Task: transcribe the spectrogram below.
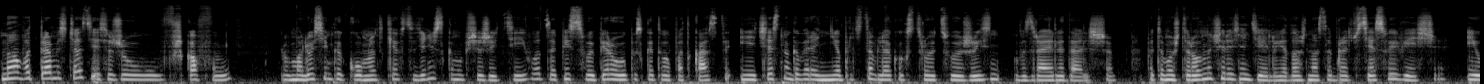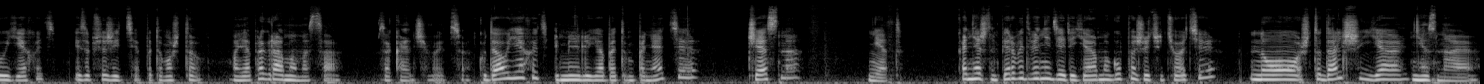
Но вот прямо сейчас я сижу в шкафу, в малюсенькой комнатке в студенческом общежитии. Вот записываю первый выпуск этого подкаста. И, честно говоря, не представляю, как строить свою жизнь в Израиле дальше. Потому что ровно через неделю я должна собрать все свои вещи и уехать из общежития, потому что моя программа МАСА заканчивается. Куда уехать? Имею ли я об этом понятие? Честно, нет. Конечно, первые две недели я могу пожить у тети, но что дальше, я не знаю.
